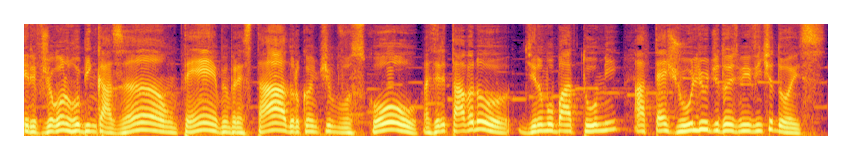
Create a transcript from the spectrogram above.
Ele jogou no Rubin Kazan um tempo, emprestado, no Coletivo Moscou. Mas ele tava no Dinamo Batumi até julho de 2022.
